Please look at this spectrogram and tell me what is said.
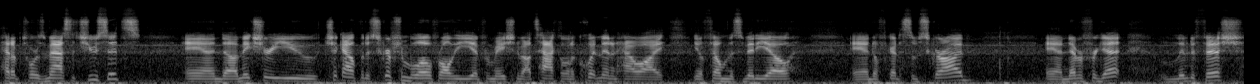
head up towards Massachusetts. And uh, make sure you check out the description below for all the information about tackle and equipment and how I you know film this video. And don't forget to subscribe. And never forget, live to fish,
